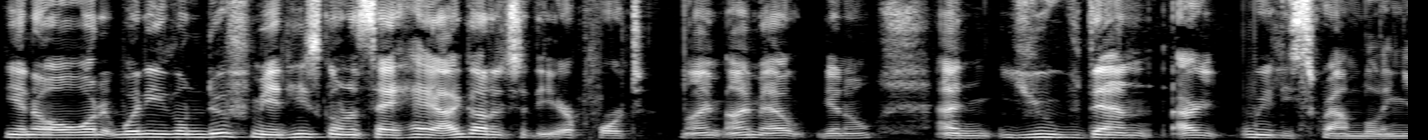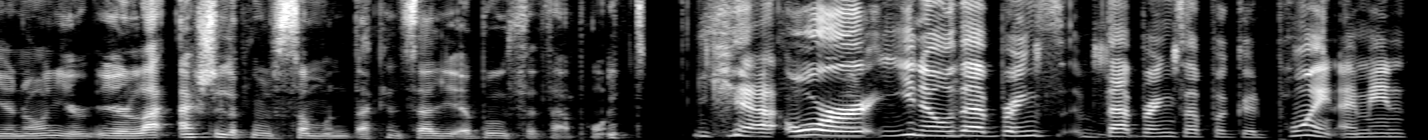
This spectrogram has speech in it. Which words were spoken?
you know what, what are you going to do for me? And he's going to say hey i got it to the airport. I'm, I'm out you know. And you then are really scrambling you know. You're, you're la- actually looking for someone that can sell you a booth at that point yeah, or you know that brings that brings up a good point. I mean,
